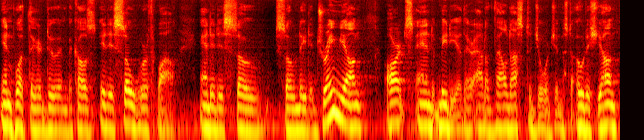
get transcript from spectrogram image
in what they're doing because it is so worthwhile and it is so, so needed. Dream Young Arts and Media, they're out of Valdosta, Georgia. Mr. Otis Young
